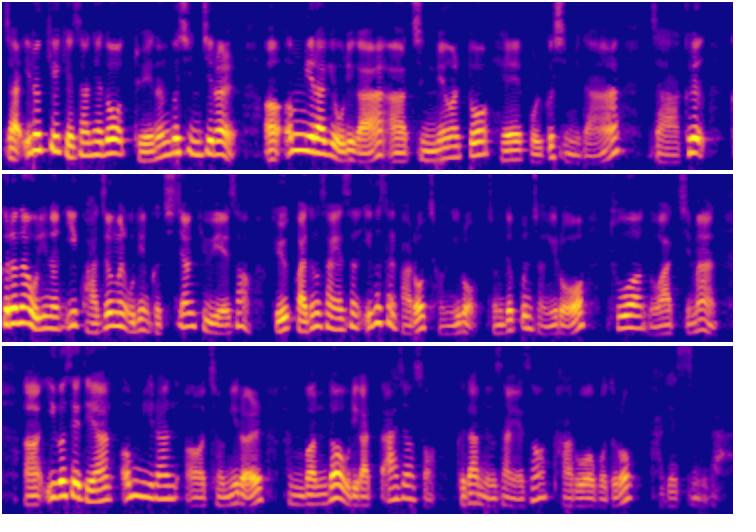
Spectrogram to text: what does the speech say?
자, 이렇게 계산해도 되는 것인지를 어, 은밀하게 우리가 아, 증명을 또 해 볼 것입니다. 자, 그러, 그러나 우리는 이 과정을 우리는 거치지 않기 위해서 교육 과정상에서는 이것을 바로 정의로, 정적분 정의로 두어 놓았지만 아, 이것에 대한 엄밀한 어, 정의를 한 번 더 우리가 따져서 그 다음 영상에서 다루어 보도록 하겠습니다.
